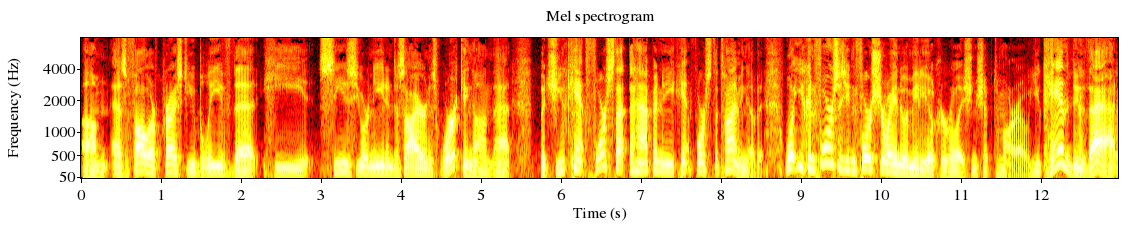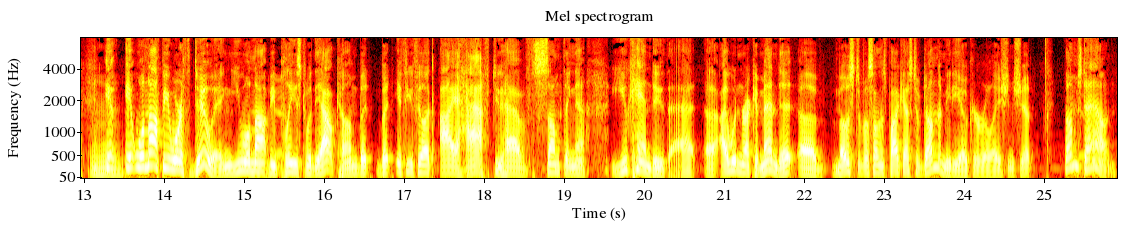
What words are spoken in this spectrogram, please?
Um, as a follower of Christ, you believe that He sees your need and desire and is working on that, but you can't force that to happen and you can't force the timing of it. What you can force is you can force your way into a mediocre relationship tomorrow. You can do that. it, it will not be worth doing. You will not be pleased with the outcome, but, but if you feel like I have to have something now, you can do that. Uh, I wouldn't recommend it. Uh, most of us on this podcast have done the mediocre relationship. Thumbs down.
